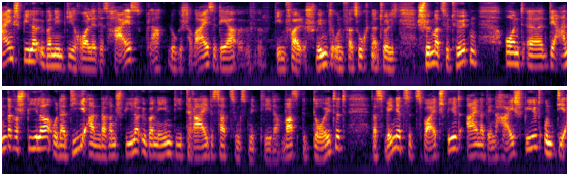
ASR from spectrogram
Ein Spieler übernimmt die Rolle des Hais, klar, logischerweise, der äh, in dem Fall schwimmt und versucht natürlich Schwimmer zu töten. Und äh, der andere Spieler oder die anderen Spieler übernehmen die drei Besatzungsmitglieder. Was bedeutet, dass wenn ihr zu zweit spielt, einer den Hai spielt und die,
